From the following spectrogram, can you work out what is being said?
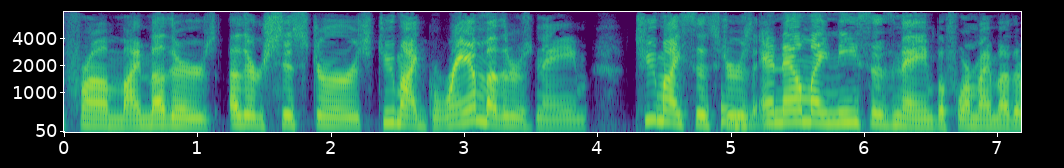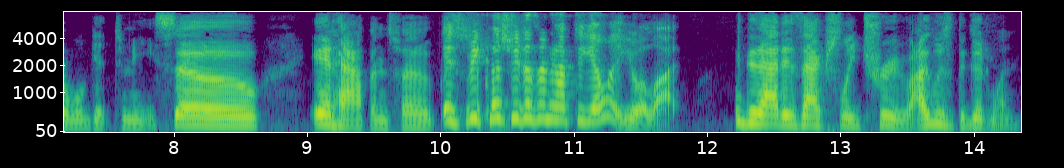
from my mother's other sisters to my grandmother's name to my sisters and now my niece's name before my mother will get to me. So it happens, folks. It's because she doesn't have to yell at you a lot. that is actually true. I was the good one.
